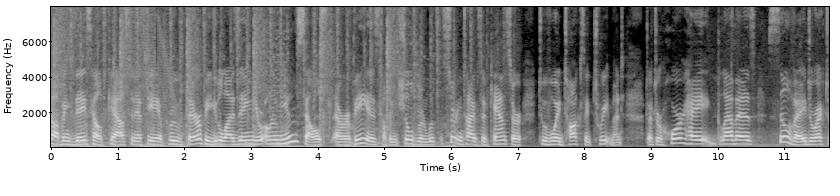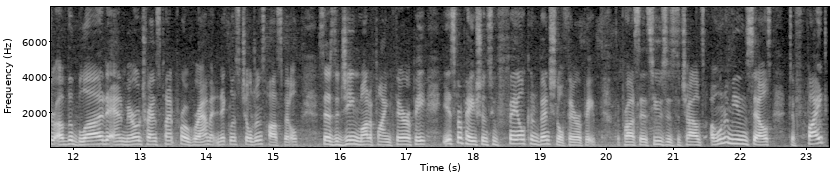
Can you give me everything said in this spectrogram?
Topping today's HealthCast, an FDA-approved therapy utilizing your own immune cells therapy is helping children with certain types of cancer to avoid toxic treatment. Dr. Jorge Galvez Silva, director of the Blood and Marrow Transplant Program at Nicklaus Children's Hospital, says the gene-modifying therapy is for patients who fail conventional therapy. The process uses the child's own immune cells to fight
